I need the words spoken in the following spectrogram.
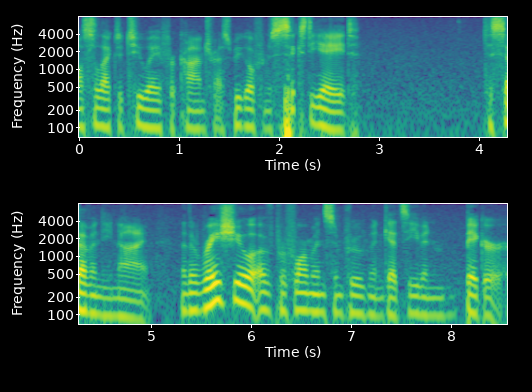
I'll select a 2A for contrast. We go from 68 to 79. Now the ratio of performance improvement gets even bigger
